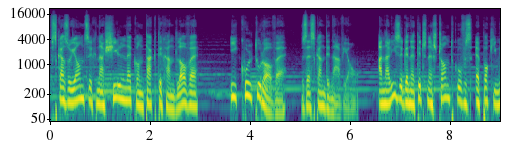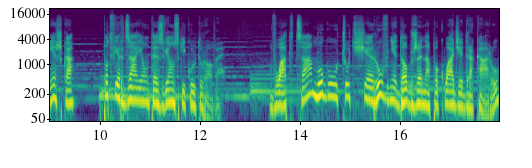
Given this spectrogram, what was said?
wskazujących na silne kontakty handlowe i kulturowe ze Skandynawią. Analizy genetyczne szczątków z epoki Mieszka potwierdzają te związki kulturowe. Władca mógł czuć się równie dobrze na pokładzie Drakaru,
